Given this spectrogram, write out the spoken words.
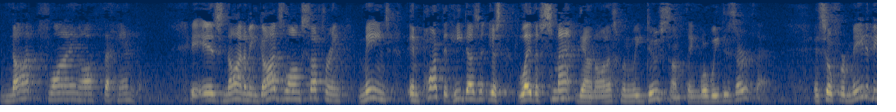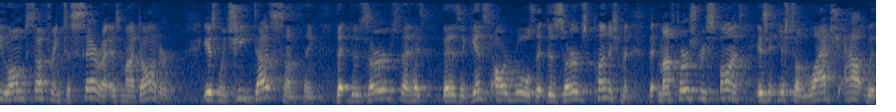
not flying off the handle. It is not, I mean, God's long suffering means in part that He doesn't just lay the smack down on us when we do something where we deserve that. And so for me to be long suffering to Sarah as my daughter is when she does something that deserves, that has, that is against our rules, that deserves punishment, that my first response isn't just to lash out with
